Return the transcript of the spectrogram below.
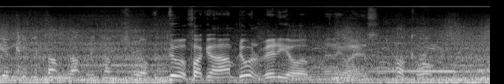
give him a thumbs up when he comes through. Do a fucking. I'm doing video of him anyways. Oh, cool.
